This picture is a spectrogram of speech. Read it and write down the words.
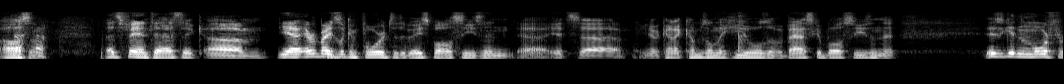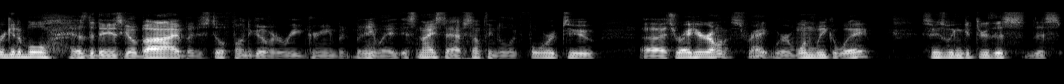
Awesome. That's fantastic. Um, yeah, everybody's looking forward to the baseball season. Uh, it's uh, you know, kind of comes on the heels of a basketball season that is getting more forgettable as the days go by, but it's still fun to go over to Reed Green. But but anyway, it's nice to have something to look forward to. Uh, it's right here on us, right? We're one week away. As soon as we can get through this this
